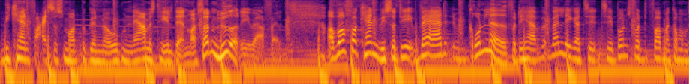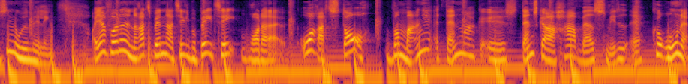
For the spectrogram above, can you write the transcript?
Vi kan faktisk så småt begynde at åbne nærmest hele Danmark. Sådan lyder det i hvert fald. Og hvorfor kan vi så det? Hvad er det grundlaget for det her? Hvad, hvad ligger til, til bunds for, for, at man kommer med sådan en udmelding? Og jeg har fundet en ret spændende artikel på BT, hvor der ordret står, hvor mange af Danmark, øh, danskere har været smittet af corona.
